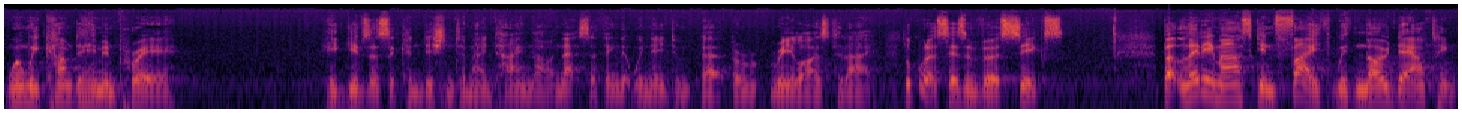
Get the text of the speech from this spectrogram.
when we come to Him in prayer, He gives us a condition to maintain, though, and that's the thing that we need to uh, realize today. Look what it says in verse 6 But let him ask in faith with no doubting.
